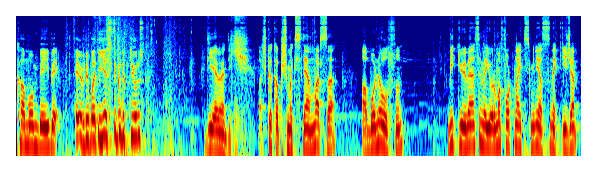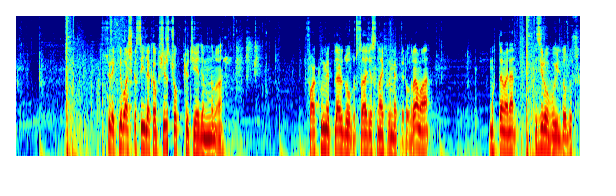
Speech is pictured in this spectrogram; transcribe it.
Come on baby. Everybody yes tıkıdık diyoruz. Diyemedik. Başka kapışmak isteyen varsa abone olsun. Videoyu beğensin ve yoruma Fortnite ismini yazsın ekleyeceğim. Sürekli başkasıyla kapışırız. Çok kötü yedim bunu. Farklı mapler de olur. Sadece sniper mapleri olur ama muhtemelen zero build olur.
